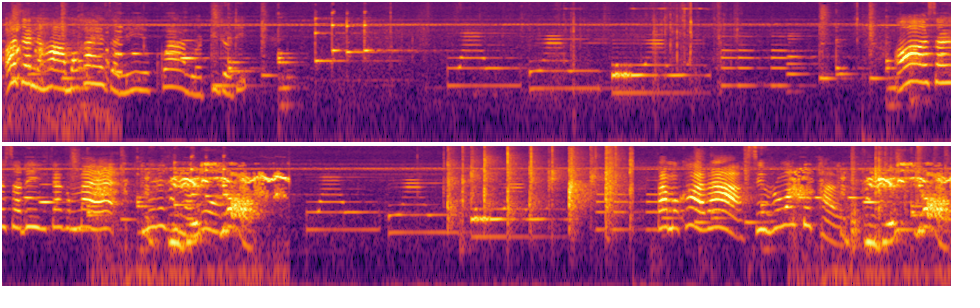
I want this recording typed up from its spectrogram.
Ở đây là họ mà khai ra đi qua là đi rồi đi. 哦，扫地扫地加个麦，你是什么录了？大木快点，新书忘做菜了。你别笑，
